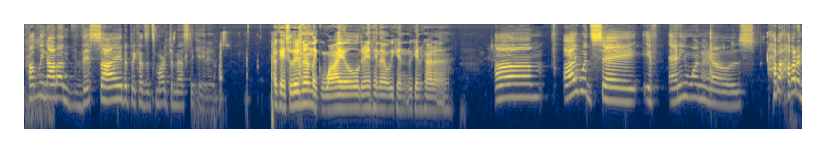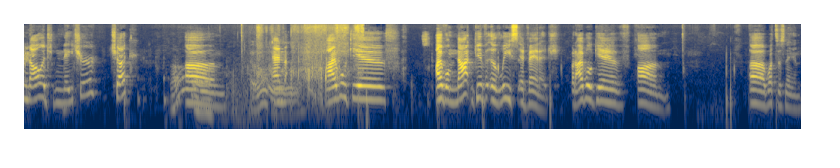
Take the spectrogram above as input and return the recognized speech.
probably not on this side because it's more domesticated. Okay, so there's none like wild or anything that we can we can kind of. Um, I would say if anyone knows, how about how about a knowledge nature check? Oh. Um, And- I will give, I will not give Elise advantage, but I will give um, uh, what's his name,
